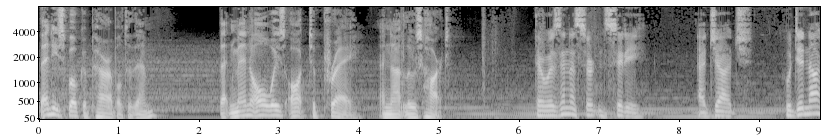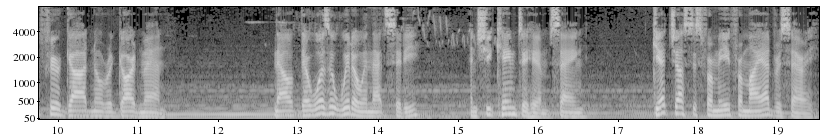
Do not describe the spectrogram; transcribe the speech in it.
Then he spoke a parable to them, that men always ought to pray and not lose heart. There was in a certain city a judge who did not fear God nor regard man. Now there was a widow in that city, and she came to him, saying, Get justice for me from my adversary.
